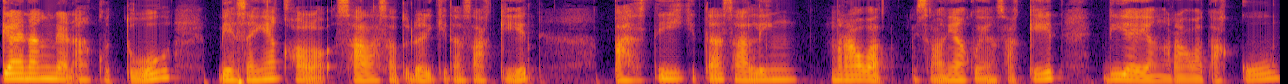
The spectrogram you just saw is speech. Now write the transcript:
Ganang dan aku tuh biasanya kalau salah satu dari kita sakit, pasti kita saling merawat. Misalnya aku yang sakit, dia yang merawat aku,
